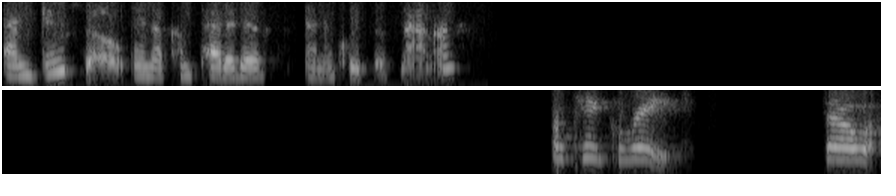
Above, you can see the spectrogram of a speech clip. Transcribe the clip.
and do so in a competitive and inclusive manner. Okay, great. So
